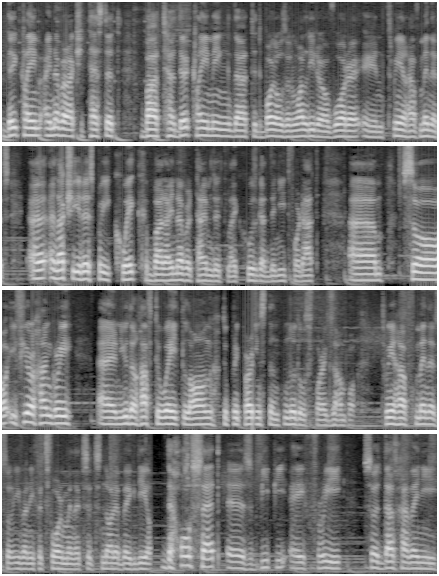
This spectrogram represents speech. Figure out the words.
they claim I never actually tested but uh, they're claiming that it boils in one liter of water in three and a half minutes. Uh, and actually it is pretty quick but I never timed it like who's got the need for that. Um, so if you're hungry and you don't have to wait long to prepare instant noodles for example three and a half minutes or even if it's four minutes it's not a big deal. The whole set is BPA free so it does have any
